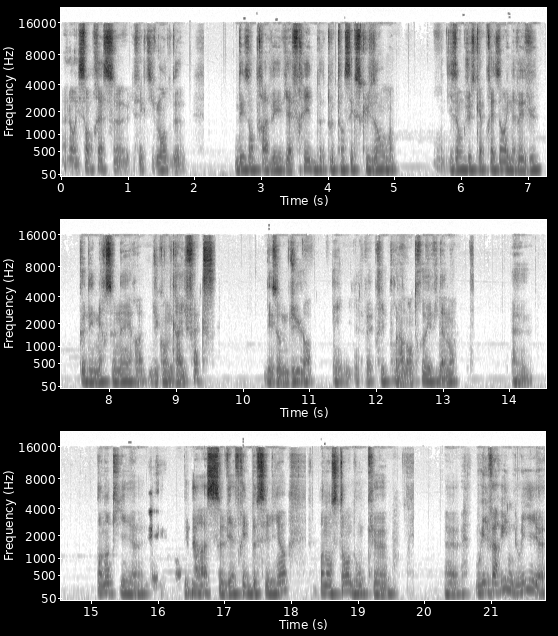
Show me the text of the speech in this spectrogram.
Alors, ils s'empressent euh, effectivement de désentraver Viafrid tout en s'excusant, en disant que jusqu'à présent, ils n'avaient vu que des mercenaires du camp de Greyfax, des hommes durs, et il avait pris pour l'un d'entre eux, évidemment. Euh, pendant qu'il euh, débarrasse Viafrid de ses liens, pendant ce temps, donc, euh, euh, Wilvarine, lui, euh,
